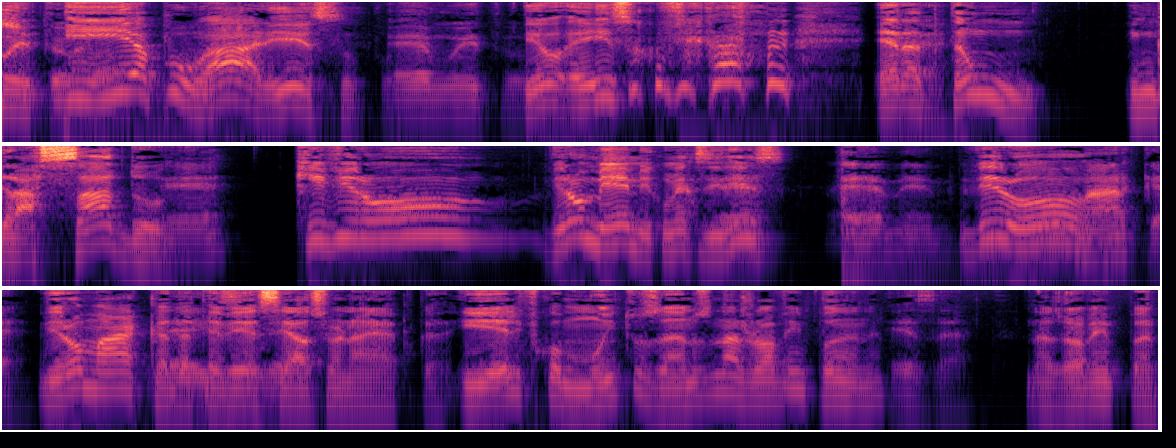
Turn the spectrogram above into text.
Muito e bom. ia pro ar isso. pô. É muito. Eu, é isso que eu ficava. Era tão engraçado É, que virou. Virou meme, como é que se diz? é mesmo. Virou. marca. Virou marca É da TV mesmo. Excelsior na época. E ele ficou muitos anos na Jovem Pan, né? Exato. Na Jovem Pan.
